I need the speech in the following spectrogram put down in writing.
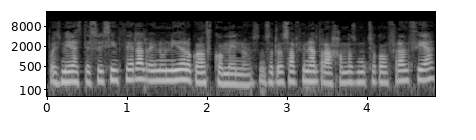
Pues mira, te soy sincera, el Reino Unido lo conozco menos. Nosotros al final trabajamos mucho con Francia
